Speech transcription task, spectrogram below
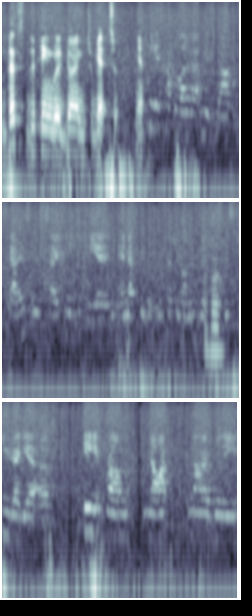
That's the thing we're going to get to. Yeah. He does talk a lot about his um, status in society and and that's what we're touching on is this, this huge idea of getting it from not not a really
